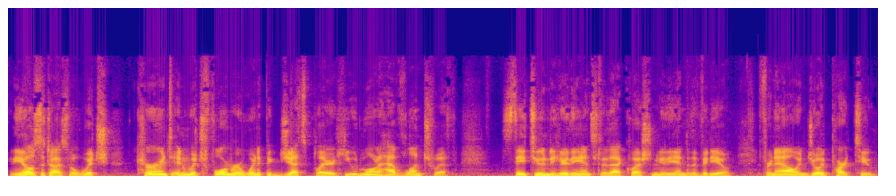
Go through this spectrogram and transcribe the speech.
And he also talks about which current and which former Winnipeg Jets player he would want to have lunch with. Stay tuned to hear the answer to that question near the end of the video. For now, enjoy part two.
